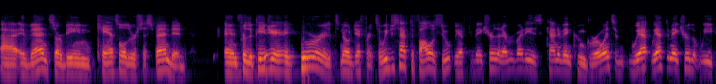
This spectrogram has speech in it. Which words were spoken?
uh, events are being canceled or suspended. And for the PGA Tour, it's no different. So we just have to follow suit. We have to make sure that everybody's kind of in congruence. And we have, we have to make sure that we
